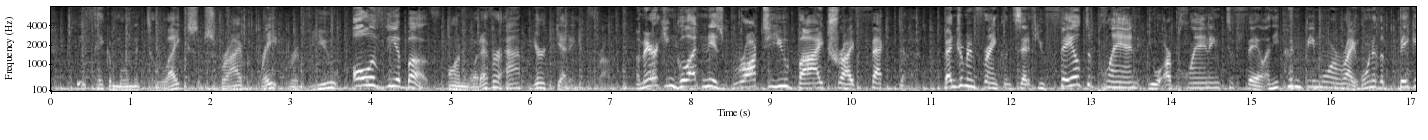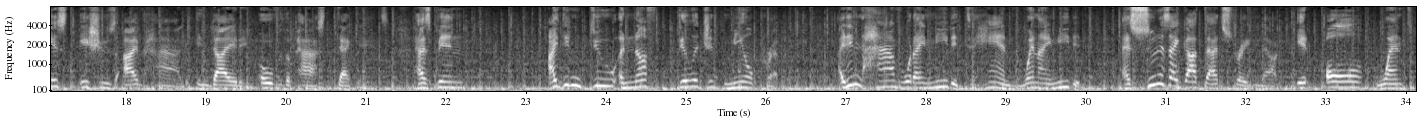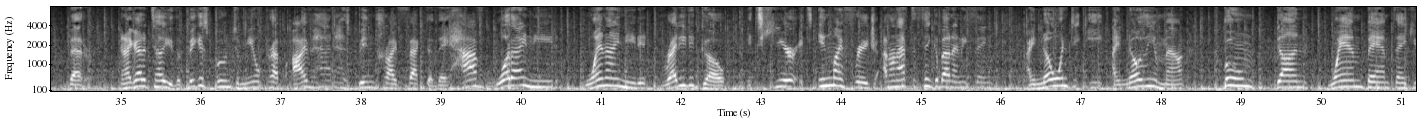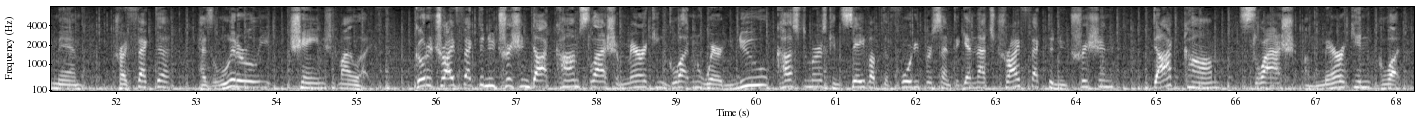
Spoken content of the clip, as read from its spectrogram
please take a moment to like, subscribe, rate, review, all of the above on whatever app you're getting it from. American Glutton is brought to you by Trifecta. Benjamin Franklin said, If you fail to plan, you are planning to fail. And he couldn't be more right. One of the biggest issues I've had in dieting over the past decades has been I didn't do enough diligent meal prep. I didn't have what I needed to hand when I needed it. As soon as I got that straightened out, it all went better. And I got to tell you, the biggest boon to meal prep I've had has been Trifecta. They have what I need when I need it, ready to go. It's here, it's in my fridge. I don't have to think about anything. I know when to eat, I know the amount. Boom, done. Wham, bam, thank you, ma'am. Trifecta has literally changed my life. Go to trifectanutrition.com slash American Glutton where new customers can save up to 40%. Again, that's trifectanutrition.com slash American Glutton.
